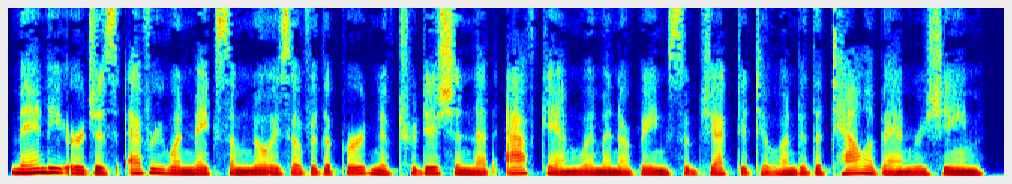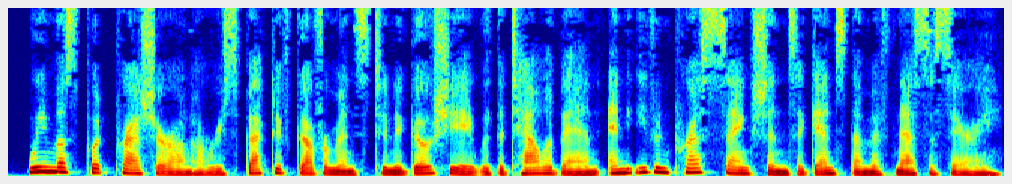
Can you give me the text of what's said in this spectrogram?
Mandy urges everyone make some noise over the burden of tradition that Afghan women are being subjected to under the Taliban regime. We must put pressure on our respective governments to negotiate with the Taliban and even press sanctions against them if necessary.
